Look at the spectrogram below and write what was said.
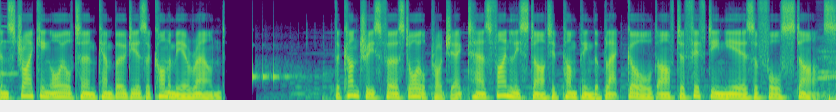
Can striking oil turn Cambodia's economy around? The country's first oil project has finally started pumping the black gold after 15 years of false starts.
